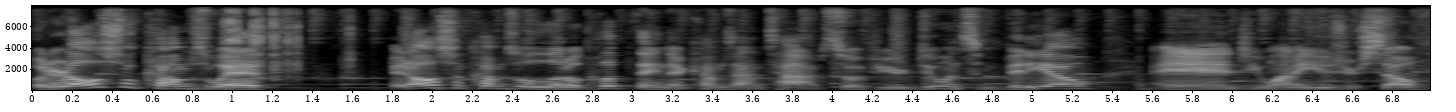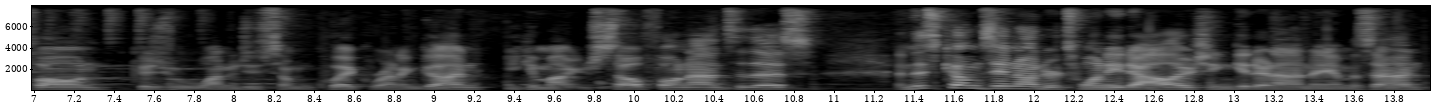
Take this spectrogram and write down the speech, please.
But it also comes with it also comes with a little clip thing that comes on top. So if you're doing some video and you wanna use your cell phone because you wanna do something quick, run and gun, you can mount your cell phone onto this. And this comes in under $20. You can get it on Amazon.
